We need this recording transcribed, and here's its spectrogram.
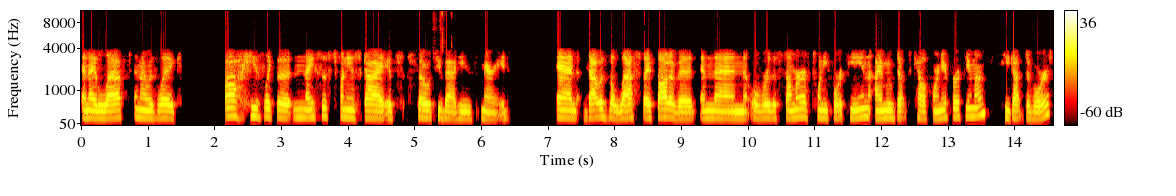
and i left and i was like oh he's like the nicest funniest guy. It's so too bad he's married and that was the last I thought of it. And then over the summer of 2014, I moved out to California for a few months. He got divorced.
